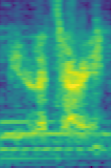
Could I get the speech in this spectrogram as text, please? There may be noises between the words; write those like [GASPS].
Peter. Let's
